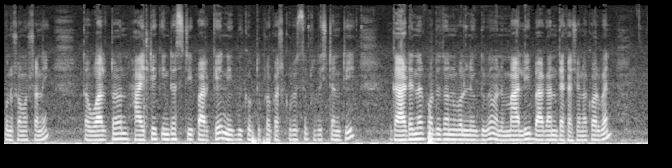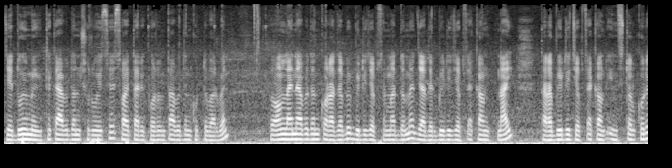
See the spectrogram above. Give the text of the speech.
কোনো সমস্যা নেই। তো ওয়ালটন হাইটেক ইন্ডাস্ট্রি পার্কে নিয়োগ বিজ্ঞপ্তি প্রকাশ করেছে প্রতিষ্ঠানটি। গার্ডেনার পদে জনবল নিয়োগ দেবে মানে মালি বাগান দেখাশোনা করবেন। যে দুই মে থেকে আবেদন শুরু হয়েছে, ছয় তারিখ পর্যন্ত আবেদন করতে পারবেন। তো অনলাইনে আবেদন করা যাবে বিডি জবসের মাধ্যমে। যাদের বিডি জবস অ্যাকাউন্ট নাই, তারা বিডি জবস অ্যাকাউন্ট ইনস্টল করে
